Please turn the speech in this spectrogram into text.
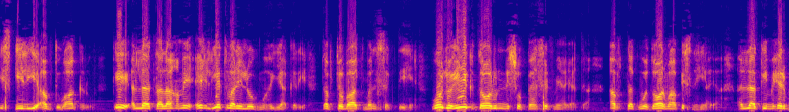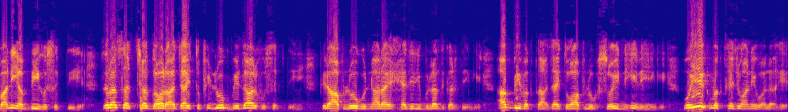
इसके लिए अब दुआ करो कि अल्लाह ताला हमें अहलियत वाले लोग मुहैया करे, तब तो बात बन सकती है। वो जो एक दौर उन्नीस सौ पैंसठ में आया था अब तक वो दौर वापस नहीं आया। अल्लाह की मेहरबानी अब भी हो सकती है। जरा सा अच्छा दौर आ जाए तो फिर लोग बेदार हो सकते हैं। फिर आप लोग नारा हैदरी बुलंद कर देंगे। अब भी वक्त आ जाए तो आप लोग सोए नहीं रहेंगे। वो एक वक्त है जो आने वाला है,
